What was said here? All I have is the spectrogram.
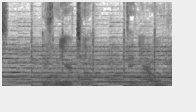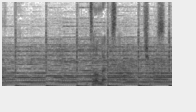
is near to you than your own heartbeat. Until next time, cheers.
